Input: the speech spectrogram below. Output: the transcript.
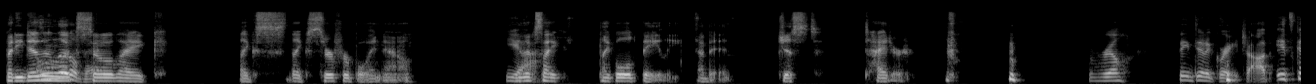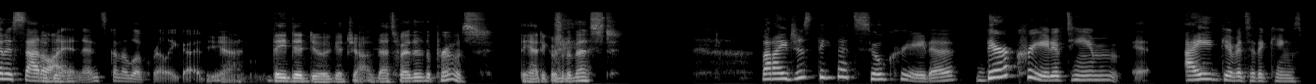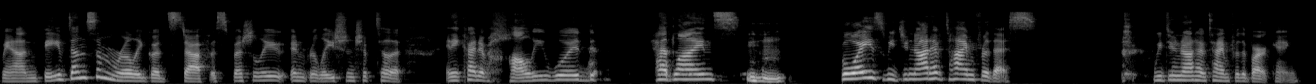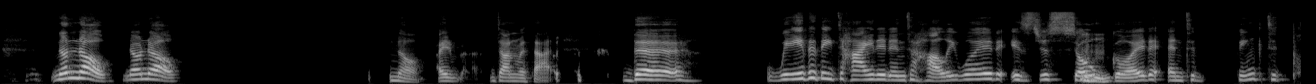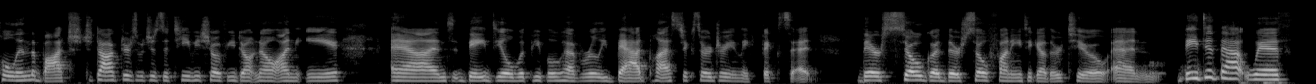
but he doesn't look bit. so like like like surfer boy now. Yeah. He looks like like old Bailey a bit, just tighter. real. They did a great job. It's gonna settle in and it's gonna look really good. Yeah, they did do a good job. That's why they're the pros. They had to go to the best. But I just think that's so creative. Their creative team, eh, I give it to the Kings, man. They've done some really good stuff, especially in relationship to any kind of Hollywood headlines. hmm Boys, we do not have time for this. We do not have time for the barking. No, no, no, no. No, I'm done with that. The way that they tied it into Hollywood is just so Mhm. good. And to think to pull in the Botched Doctors, which is a TV show, if you don't know, on E, and they deal with people who have really bad plastic surgery and they fix it. They're so good. They're so funny together too. And they did that with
